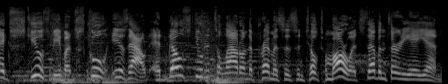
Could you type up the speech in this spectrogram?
Excuse me, but school is out, and no students allowed on the premises until tomorrow at 7.30 a.m.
